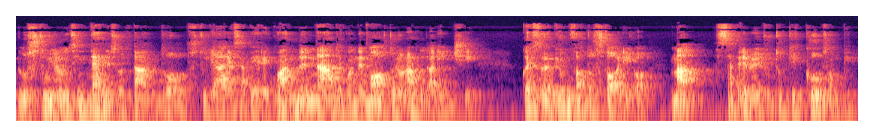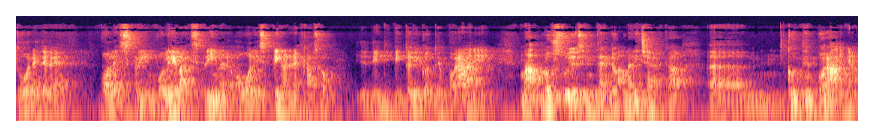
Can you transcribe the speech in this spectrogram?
lo studio non si intende soltanto studiare, sapere quando è nato e quando è morto Leonardo da Vinci. Questo è più un fatto storico, ma sapere prima di tutto che cosa un pittore deve, vuole esprim- voleva esprimere o vuole esprimere nel caso di, di pittori contemporanei. Ma lo studio si intende una ricerca ehm, contemporanea.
